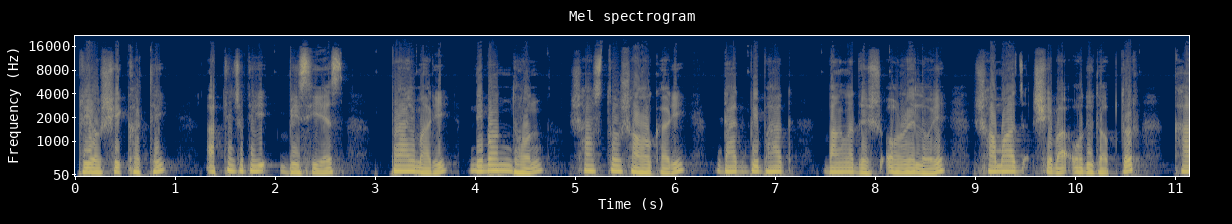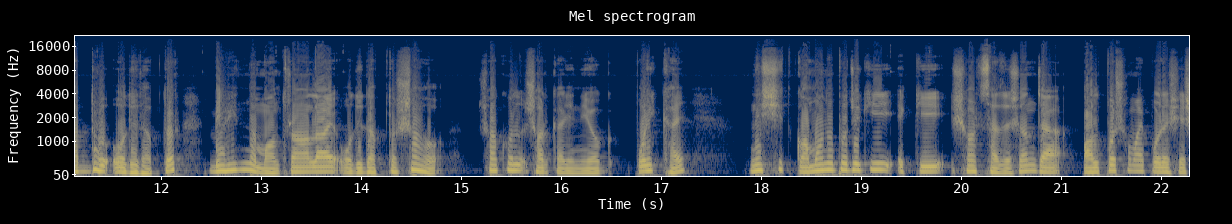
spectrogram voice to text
প্রিয় শিক্ষার্থী, আপনি যদি বিসিএস প্রাইমারি, নিবন্ধন, স্বাস্থ্য সহকারী, ডাক বিভাগ বাংলাদেশ ও রেলওয়ে সমাজ সেবা অধিদপ্তর, খাদ্য অধিদপ্তর, বিভিন্ন মন্ত্রণালয় অধিদপ্তর সহ সকল সরকারি নিয়োগ পরীক্ষায় নিশ্চিত কমন উপযোগী একটি শর্ট সাজেশন যা অল্প সময় পড়ে শেষ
